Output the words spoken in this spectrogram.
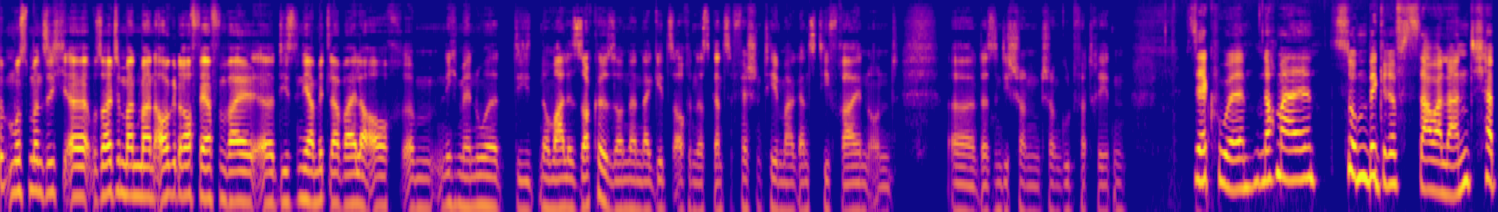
Genau. muss man sich, äh, sollte man mal ein Auge drauf werfen, weil äh, die sind ja mittlerweile auch ähm, nicht mehr nur die normale Socke, sondern da geht's auch in das ganze Fashion-Thema ganz tief rein und äh, da sind die schon, schon gut vertreten. Sehr cool. Nochmal zum Begriff Sauerland. Ich habe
